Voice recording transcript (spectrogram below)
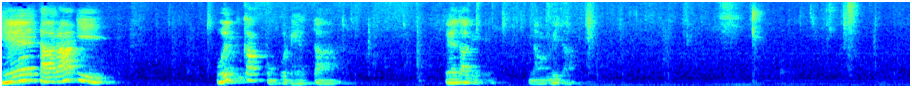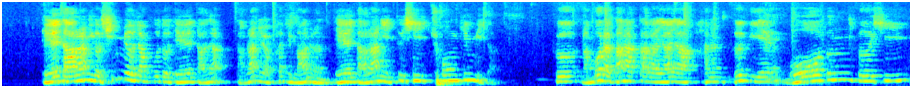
대다란히 원각 공부를 했다. 대답이 나옵니다. 대다란이가 신묘장구도 대다란이라고 하지만은 대다란이 뜻이 총기입니다. 그 남보라 다나 따라야야 하는 거기에 모든 것이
